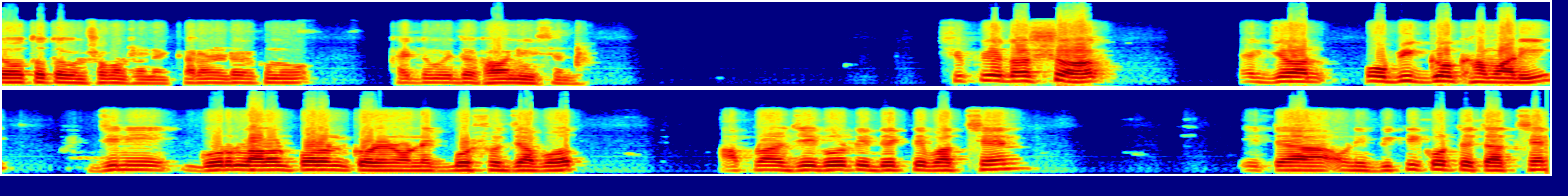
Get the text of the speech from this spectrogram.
দেওয়া তত কোনো সমস্যা নেই কারণ এটার কোনো খাদ্য মধ্যে খাওয়া নিয়েছেন সুপ্রিয় দর্শক একজন অভিজ্ঞ খামারি যিনি গরু লালন পালন করেন অনেক বছর যাবত আপনারা যে গরুটি দেখতে পাচ্ছেন এটা উনি বিক্রি করতে চাচ্ছেন।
